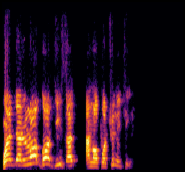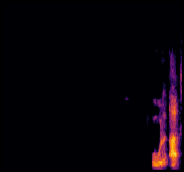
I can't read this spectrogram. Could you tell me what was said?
when the Lord God gives us an opportunity, we will ask.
